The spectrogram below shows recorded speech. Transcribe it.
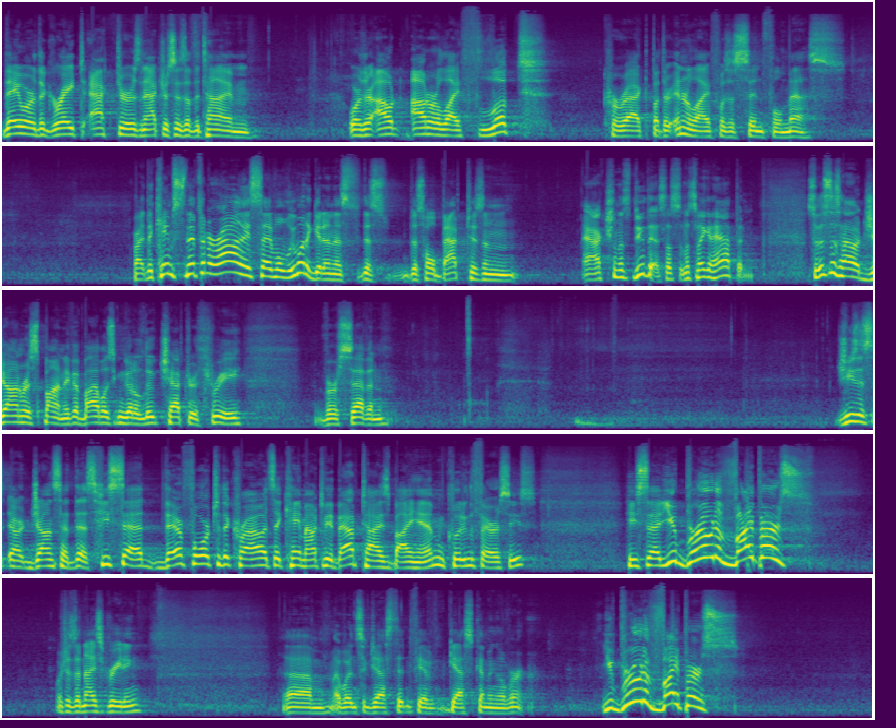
They were the great actors and actresses of the time. where their out, outer life looked correct, but their inner life was a sinful mess. Right? They came sniffing around. They said, well, we want to get in this, this, this whole baptism action. Let's do this. Let's, let's make it happen. So, this is how John responded. If you have Bibles, you can go to Luke chapter 3, verse 7. Jesus, or John said this. He said, Therefore, to the crowds that came out to be baptized by him, including the Pharisees, he said, You brood of vipers, which is a nice greeting. Um, I wouldn't suggest it if you have guests coming over. You brood of vipers!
